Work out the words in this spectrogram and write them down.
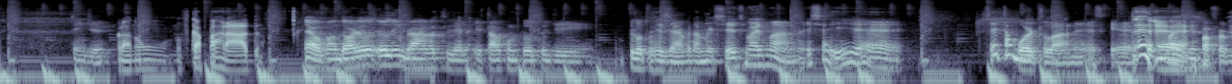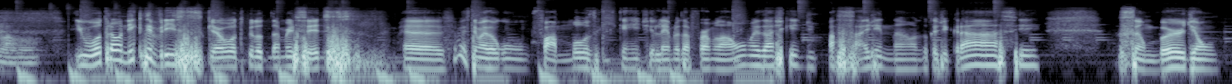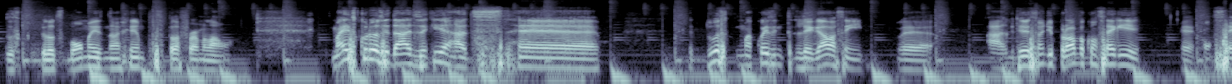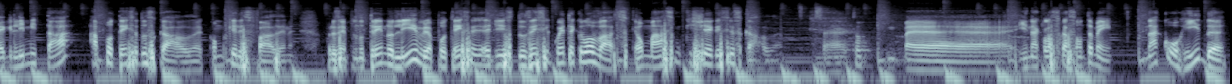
Entendi. Para não, não ficar parado. É, o Van Dorn eu, eu lembrava que ele, estava com piloto de piloto reserva da Mercedes, mas, mano, esse aí é. Esse aí tá morto lá, né? Esquece. É, não vai vir pra Fórmula 1. E o outro é o Nick De Vries, que é o outro piloto da Mercedes. É, deixa eu ver se tem mais algum famoso aqui que a gente lembra da Fórmula 1, mas acho que de passagem não. Lucas de Graça, Sam Bird é um dos pilotos bons, mas não acho que ele passa pela Fórmula 1. Mais curiosidades aqui, Ads. É, duas, uma coisa legal, assim, é, a direção de prova consegue é, consegue limitar a potência dos carros. Né? Como que eles fazem? Né? Por exemplo, no treino livre, a potência é de 250 kW, que é o máximo que chega esses carros. Né? Certo. É, e na classificação também. Na corrida,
